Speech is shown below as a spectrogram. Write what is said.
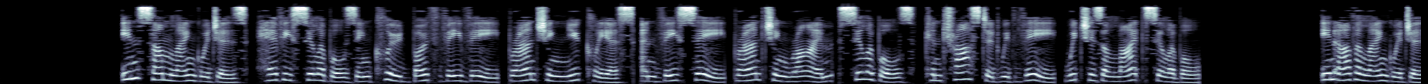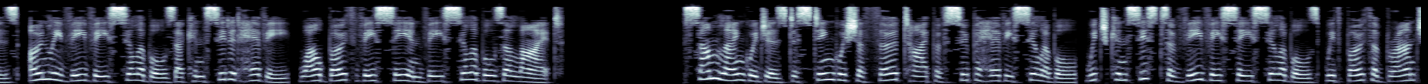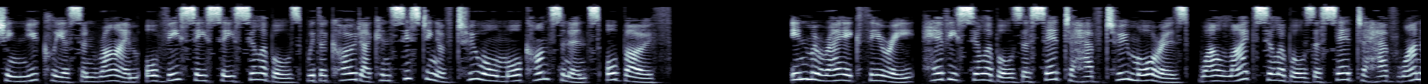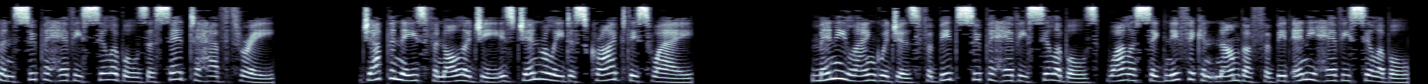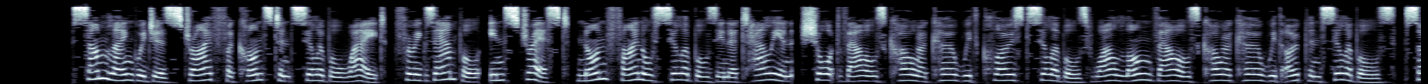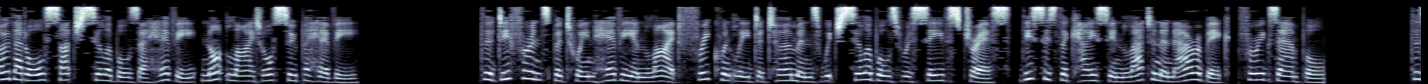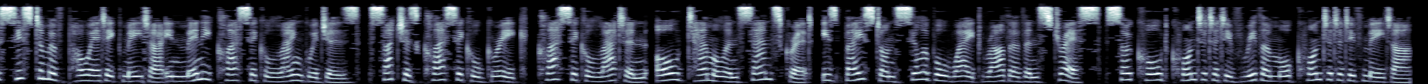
In some languages, heavy syllables include both VV branching nucleus and VC branching rhyme syllables, contrasted with V, which is a light syllable. In other languages, only VV syllables are considered heavy, while both VC and V syllables are light. Some languages distinguish a third type of superheavy syllable, which consists of VVC syllables with both a branching nucleus and rhyme or VCC syllables with a coda consisting of two or more consonants or both. In Moraic theory, heavy syllables are said to have two moras, while light syllables are said to have one and superheavy syllables are said to have three. Japanese phonology is generally described this way. Many languages forbid superheavy syllables, while a significant number forbid any heavy syllable. Some languages strive for constant syllable weight, for example, in stressed, non-final syllables in Italian, short vowels co-occur with closed syllables while long vowels co-occur with open syllables, so that all such syllables are heavy not light or superheavy. The difference between heavy and light frequently determines which syllables receive stress, this is the case in Latin and Arabic, for example. The system of poetic meter in many classical languages, such as Classical Greek, Classical Latin, Old Tamil and Sanskrit, is based on syllable weight rather than stress so-called quantitative rhythm or quantitative meter.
